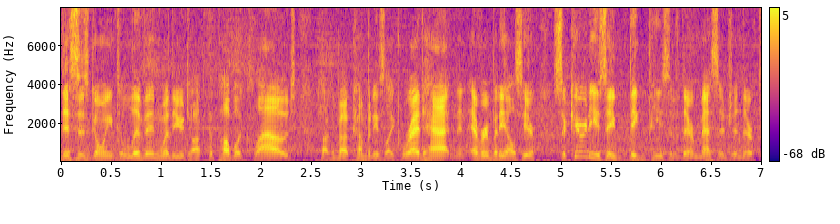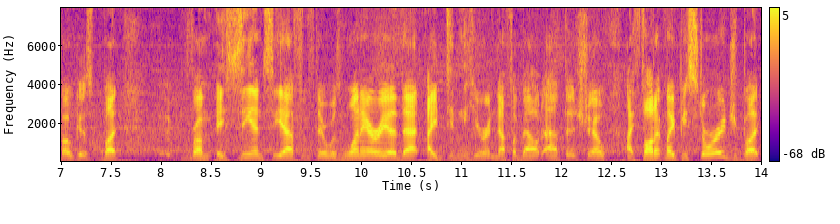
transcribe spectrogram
this is going to live in, whether you talk the public clouds, talk about companies like Red Hat and everybody else here, security is a big piece of their message and their focus, but from a CNCF, if there was one area that I didn't hear enough about at this show, I thought it might be storage, but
